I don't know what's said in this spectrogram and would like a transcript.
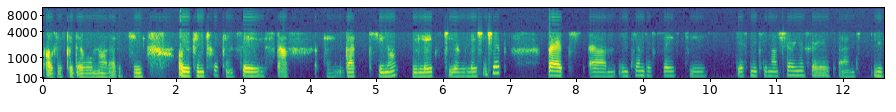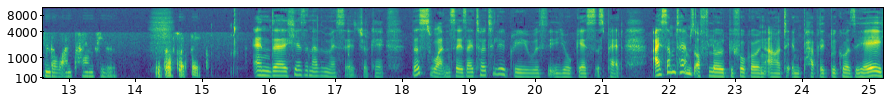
Obviously, they will know that it's you. Or you can talk and say stuff and that, you know, relates to your relationship. But um, in terms of safety, definitely not sharing your face and using the one-time view is also fake. And uh, here's another message, okay? This one says, I totally agree with your guesses, Pat. I sometimes offload before going out in public because, hey,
